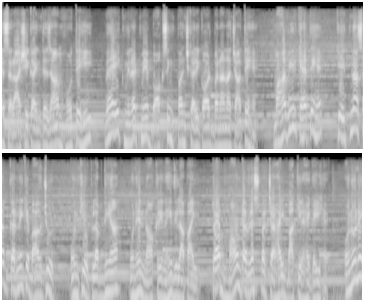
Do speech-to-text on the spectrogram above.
इस राशि का इंतज़ाम होते ही वह एक मिनट में बॉक्सिंग पंच का रिकॉर्ड बनाना चाहते हैं। महावीर कहते हैं कि इतना सब करने के बावजूद उनकी उपलब्धियाँ उन्हें नौकरी नहीं दिला पाई। तो अब माउंट एवरेस्ट पर चढ़ाई बाकी रह गई है। उन्होंने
